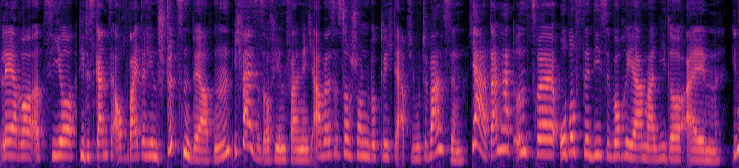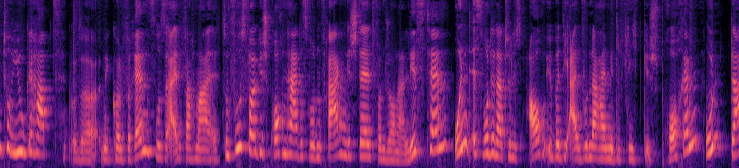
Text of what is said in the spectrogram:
Lehrer, Erzieher, die das Ganze auch weiterhin stützen werden. Ich weiß es auf jeden Fall nicht, aber es ist doch schon wirklich der absolute Wahnsinn. Ja, dann hat unsere Oberste diese Woche ja mal wieder ein Interview gehabt oder eine Konferenz, wo sie einfach mal zum Fußvolk gesprochen hat. Es wurden Fragen gestellt von Journalisten und es wurde natürlich auch über die Allwunderheilmittelpflicht gesprochen und da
